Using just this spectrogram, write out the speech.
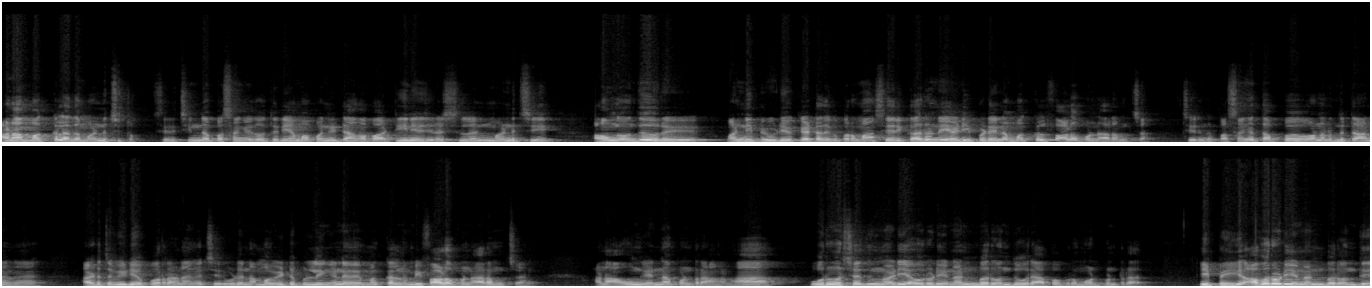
ஆனால் மக்கள் அதை மன்னிச்சிட்டோம். சரி சின்ன பசங்க ஏதோ தெரியாமல் பண்ணிட்டாங்கப்பா டீனேஜ் ரஷ்லன்னு மன்னிச்சு அவங்க வந்து ஒரு மன்னிப்பு வீடியோ கேட்டதுக்கப்புறமா சரி கருணை அடிப்படையில் மக்கள் ஃபாலோ பண்ண ஆரம்பித்தான் சரி இந்த பசங்க தப்பை உணர்ந்துட்டானுங்க அடுத்த வீடியோ போடுறானுங்க சரி விடு நம்ம வீட்டு பிள்ளைங்கன்னு மக்கள் நம்பி ஃபாலோ பண்ண ஆரம்பிச்சாங்க. ஆனால் அவங்க என்ன பண்ணுறாங்கன்னா ஒரு வருஷத்துக்கு முன்னாடி அவருடைய நண்பர் வந்து ஒரு ஆப்பை ப்ரோமோட் பண்ணுறாரு இப்போ அவருடைய நண்பர் வந்து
